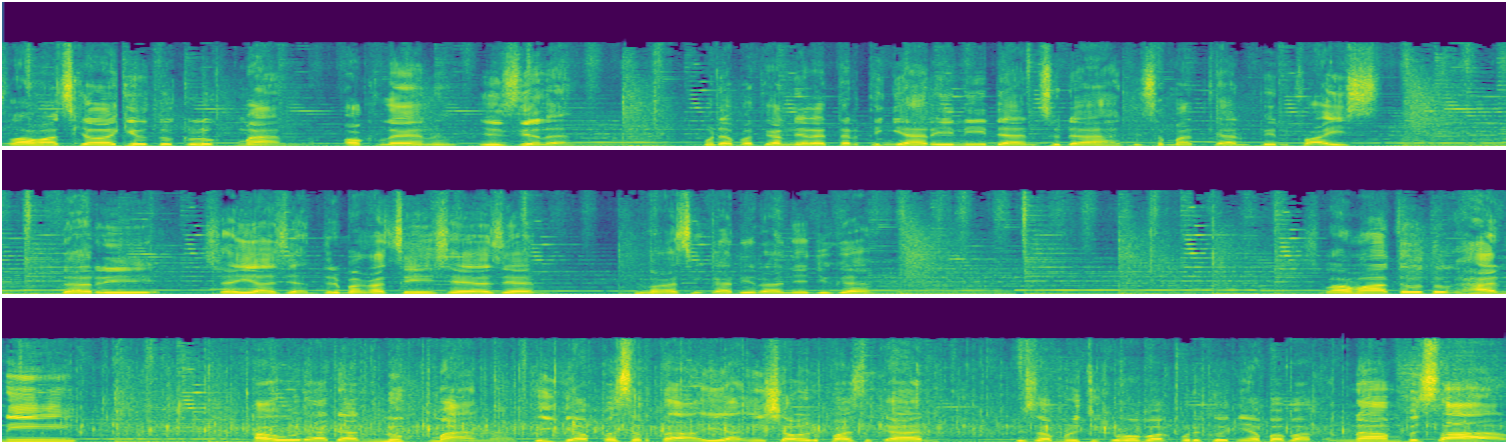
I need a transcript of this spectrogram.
Selamat sekali lagi untuk Lukman, Auckland, New Zealand. Mendapatkan nilai tertinggi hari ini dan sudah disematkan pin Faiz dari Syekh Yazen. Terima kasih Syekh Yazen. Terima kasih kehadirannya juga. Selamat untuk Hani, Aura dan Lukman. Tiga peserta yang insya Allah dipastikan bisa menuju ke babak berikutnya, babak enam besar.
